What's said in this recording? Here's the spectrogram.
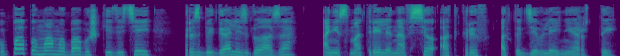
У папы, мамы, бабушки и детей разбегались глаза — они смотрели на все, открыв от удивления рты.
